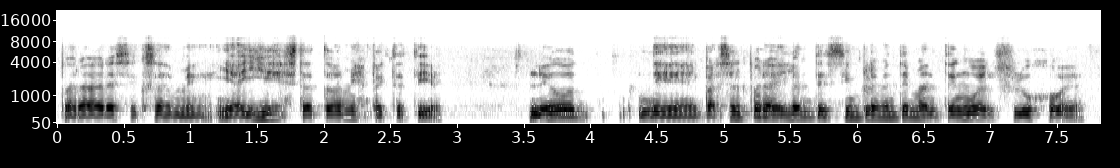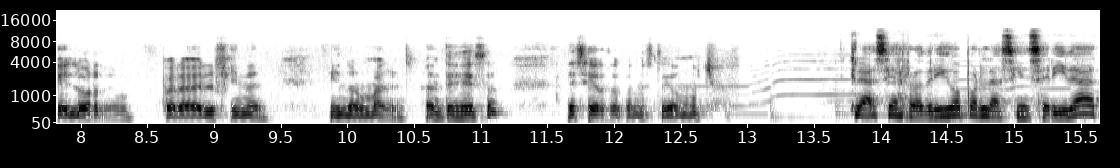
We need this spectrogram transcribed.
para dar ese examen y ahí está toda mi expectativa. Luego, de parcial para adelante, simplemente mantengo el flujo, eh, el orden para ver el final y normal. Antes de eso, es cierto que no estudio mucho. Gracias Rodrigo por la sinceridad.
